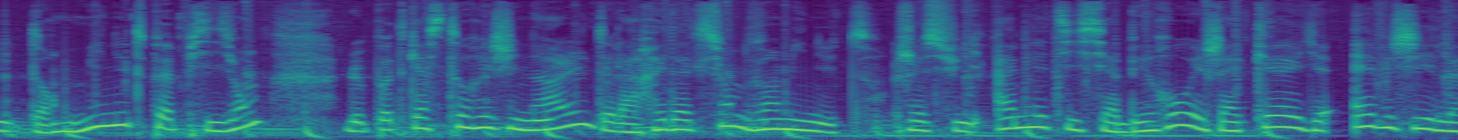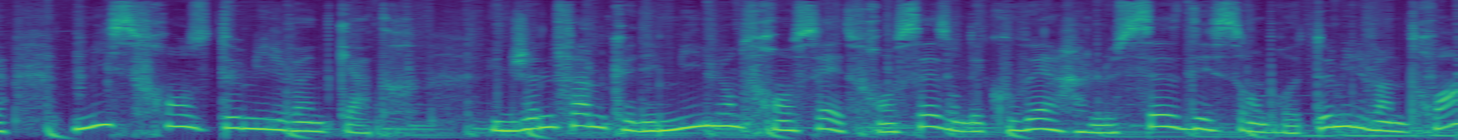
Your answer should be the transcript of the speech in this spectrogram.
dans Minute Papillon, le podcast original de la rédaction de 20 minutes. Je suis Anne-Laetitia Béraud et j'accueille Eve Gilles, Miss France 2024. Une jeune femme que des millions de Français et de Françaises ont découvert le 16 décembre 2023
